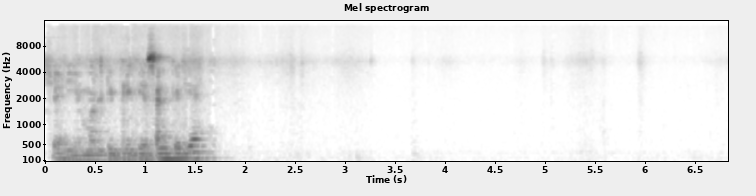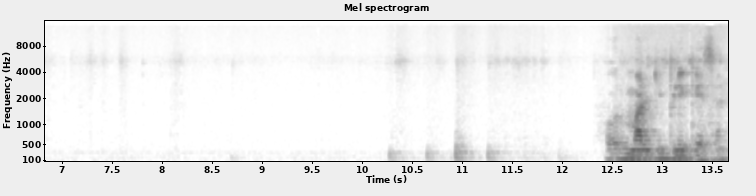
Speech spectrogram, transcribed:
चलिए मल्टीप्लिकेशन के लिए और multiplication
